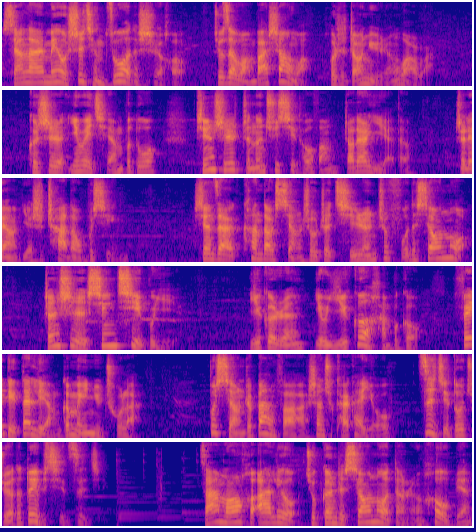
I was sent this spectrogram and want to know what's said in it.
闲来没有事情做的时候，就在网吧上网或是找女人玩玩。可是因为钱不多，平时只能去洗头房找点野的，质量也是差到不行。现在看到享受这奇人之福的肖诺，真是心气不已。一个人有一个还不够，非得带两个美女出来，不想着办法上去揩揩油，自己都觉得对不起自己。杂毛和阿六就跟着肖诺等人后边，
